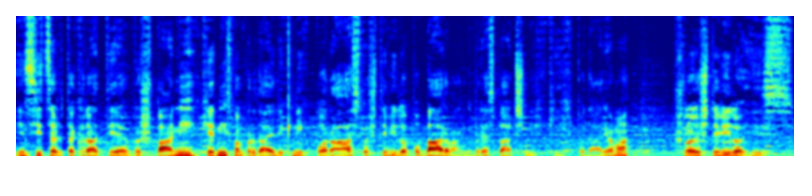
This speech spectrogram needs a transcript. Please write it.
In sicer takrat je v Španiji, kjer nismo prodajali knjig, poraslo število pobarvanj, brezplačnih, ki jih podarjamo. Šlo je število iz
